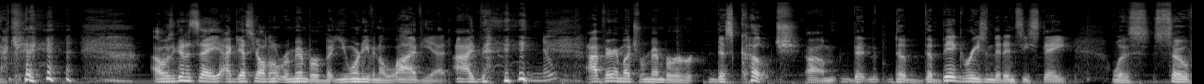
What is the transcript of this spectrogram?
I was gonna say, I guess y'all don't remember, but you weren't even alive yet. I Nope. I very much remember this coach. Um, the, the the big reason that NC State was so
